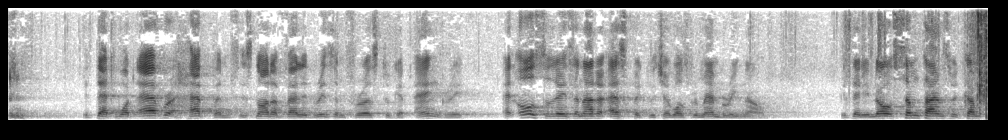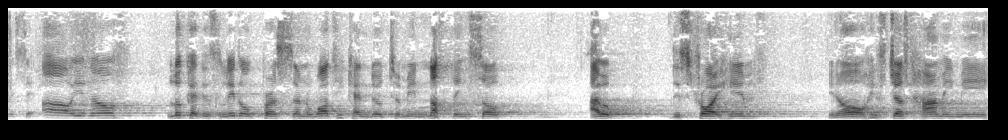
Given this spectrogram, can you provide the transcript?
is that whatever happens is not a valid reason for us to get angry. And also, there is another aspect which I was remembering now. Is that, you know, sometimes we come and say, oh, you know, look at this little person, what he can do to me, nothing, so I will destroy him. You know, he's just harming me,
